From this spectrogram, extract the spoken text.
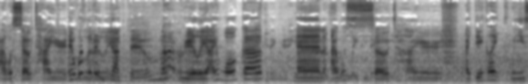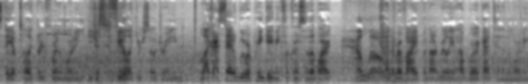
I was so tired. It was literally. productive. Not really. I woke up. Yeah, and was I was so day. tired. I think like when you stay up till like 3, 4 in the morning, you just feel like you're so drained. Like I said, we were pre-gaming for Chris in the Park. Hello. Kind of revived, but not really. I have work at 10 in the morning.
